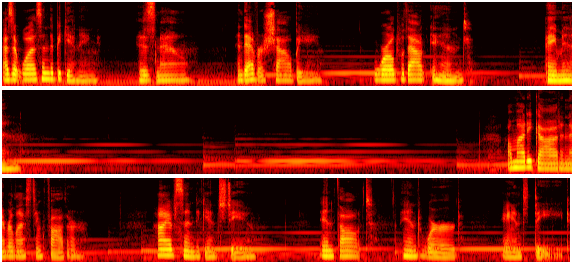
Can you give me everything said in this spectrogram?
as it was in the beginning, is now, and ever shall be world without end. Amen. Almighty God and everlasting Father, I have sinned against you in thought and word and deed,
